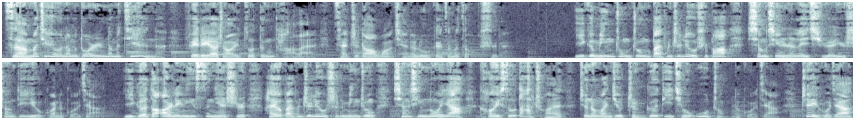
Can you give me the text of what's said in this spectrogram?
怎么就有那么多人那么贱呢？非得要找一座灯塔来，才知道往前的路该怎么走似的。一个民众中百分之六十八相信人类起源与上帝有关的国家，一个到二零零四年时还有百分之六十的民众相信诺亚靠一艘大船就能挽救整个地球物种的国家，这个国家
